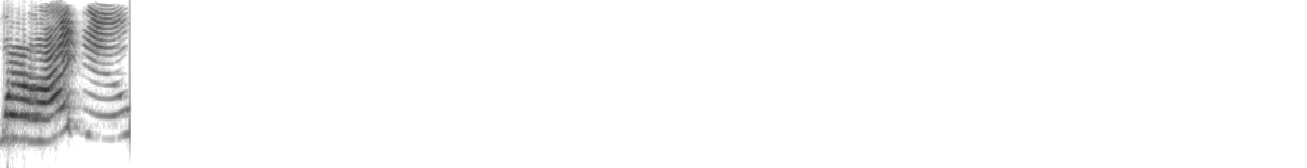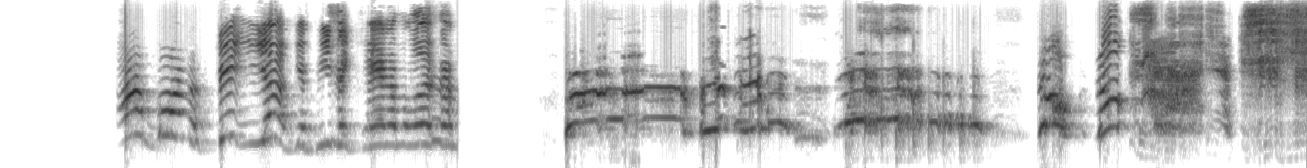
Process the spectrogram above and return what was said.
Well, I do. I'm going to beat you up, you piece of cannibalism. no, no.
